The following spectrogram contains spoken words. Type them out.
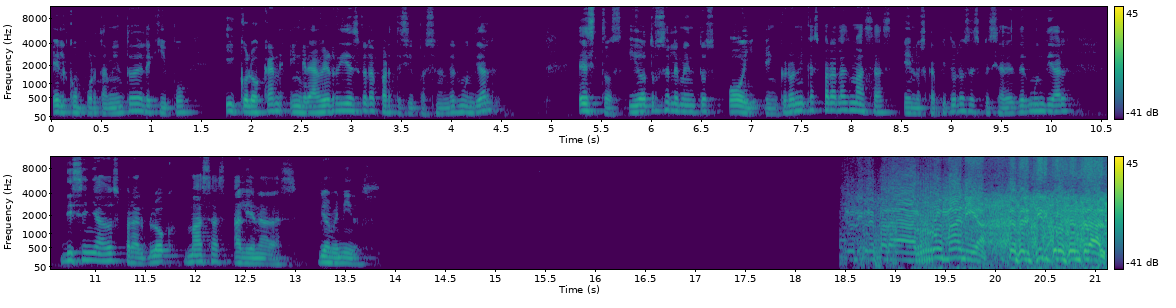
el comportamiento del equipo y colocan en grave riesgo la participación del Mundial? Estos y otros elementos hoy en Crónicas para las Masas en los capítulos especiales del Mundial diseñados para el blog Masas Alienadas. Bienvenidos. para Rumania desde el círculo central.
